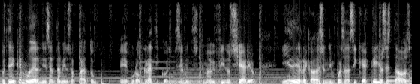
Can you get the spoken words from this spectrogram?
pues tienen que modernizar también su aparato eh, burocrático, especialmente su sistema fiduciario y de recaudación de impuestos. Así que aquellos estados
